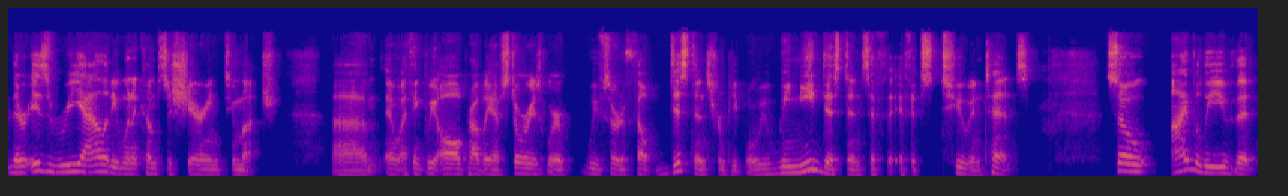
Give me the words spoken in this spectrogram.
there is reality when it comes to sharing too much um, and I think we all probably have stories where we've sort of felt distance from people. We, we need distance if, if it's too intense. So I believe that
